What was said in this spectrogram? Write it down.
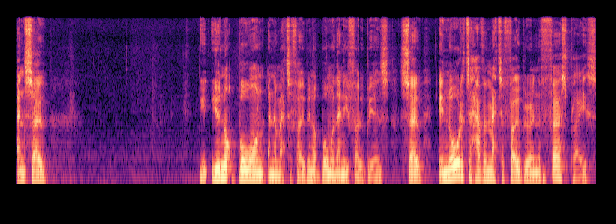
And so, you're not born in an emetophobia. You're not born with any phobias. So, in order to have emetophobia in the first place,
